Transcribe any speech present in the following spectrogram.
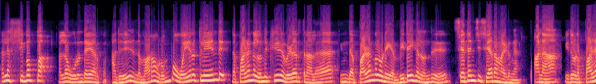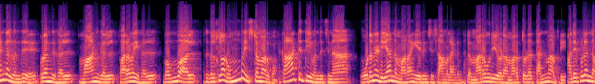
நல்ல சிவப்பா நல்லா உருண்டையா இருக்கும். அது இந்த மரம் ரொம்ப உயரத்திலேந்து இந்த பழங்கள் வந்து கீழே விழறதுனால இந்த பழங்களுடைய விதைகள் வந்து செதஞ்சு சேதமாயிடுங்க. ஆனா இதோட பழங்கள் வந்து குரங்குகள் மான்கள் பறவைகள் வௌவால் அதுகளுக்கெல்லாம் ரொம்ப இஷ்டமா இருக்கும். காட்டு தீ வந்துச்சுன்னா உடனடியா அந்த மரம் எரிஞ்சு சாம்பலாயிடுங்க. இந்த மர உரியோட மரத்தோட தன்மை அப்படி. அதே போல இந்த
